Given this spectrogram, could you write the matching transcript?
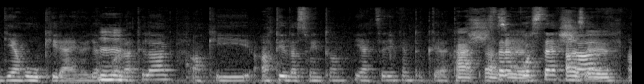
egy ilyen hókirálynő gyakorlatilag, uh-huh. aki a Tilda Swinton játsz egyébként tökéletes Hát, szereposztással. A,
